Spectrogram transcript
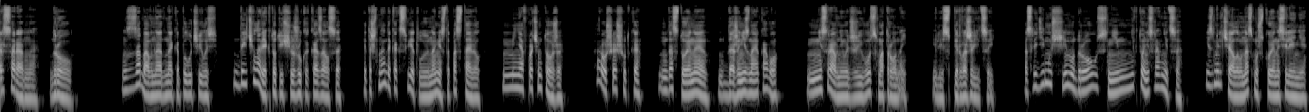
Тарсаранна, Дроу. Забавно, однако, получилось. Да и человек тот еще жук оказался. Это ж надо как светлую на место поставил. Меня, впрочем, тоже. Хорошая шутка. Достойная, даже не знаю кого. Не сравнивать же его с Матроной. Или с первожрицей. А среди мужчин у Дроу с ним никто не сравнится. Измельчало у нас мужское население.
